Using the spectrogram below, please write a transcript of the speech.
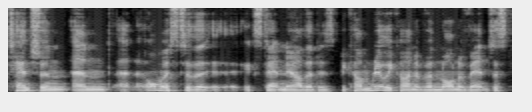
tension and, and almost to the extent now that has become really kind of a non-event. Just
